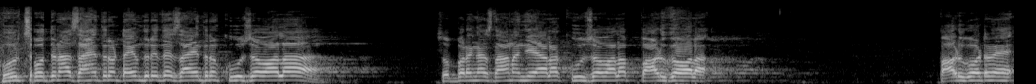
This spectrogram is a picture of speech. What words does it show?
కూర్చోవద్దున సాయంత్రం టైం దొరికితే సాయంత్రం కూర్చోవాలా? శుభ్రంగా స్నానం చేయాలా? కూర్చోవాలా? పాడుకోవాలా? పాడుకోవటమే.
